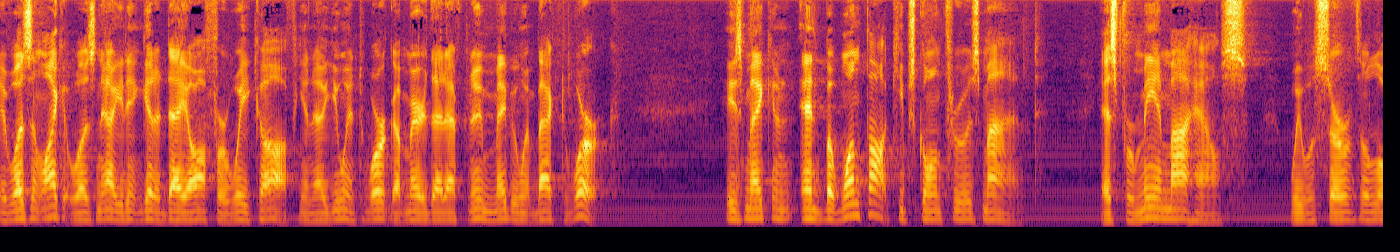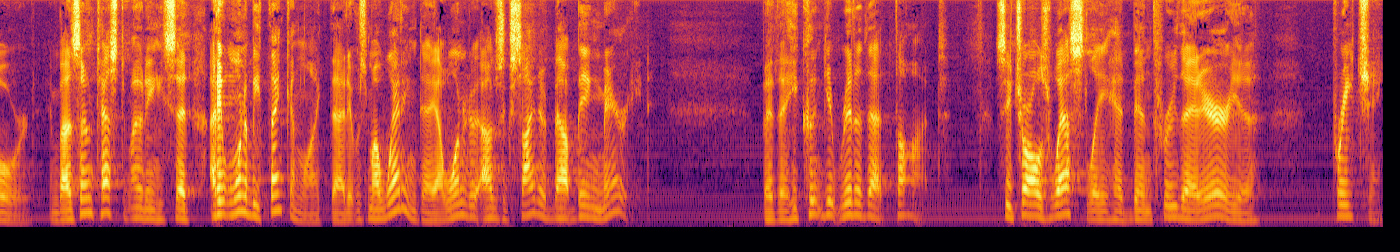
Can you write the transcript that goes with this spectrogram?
It wasn't like it was now. You didn't get a day off or a week off. You know, you went to work, got married that afternoon, maybe went back to work. He's making, and but one thought keeps going through his mind. As for me and my house, we will serve the Lord. And by his own testimony, he said, I didn't want to be thinking like that. It was my wedding day. I wanted to, I was excited about being married. But he couldn't get rid of that thought. See, Charles Wesley had been through that area preaching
